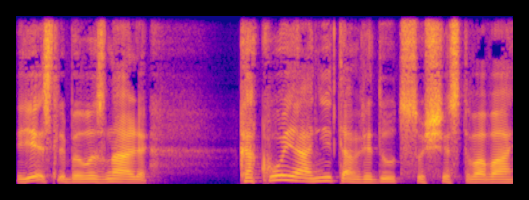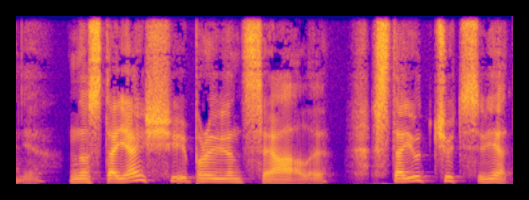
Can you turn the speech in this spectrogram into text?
Если бы вы знали, какое они там ведут существование, настоящие провинциалы, встают чуть свет,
